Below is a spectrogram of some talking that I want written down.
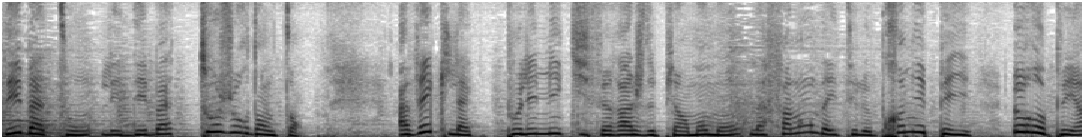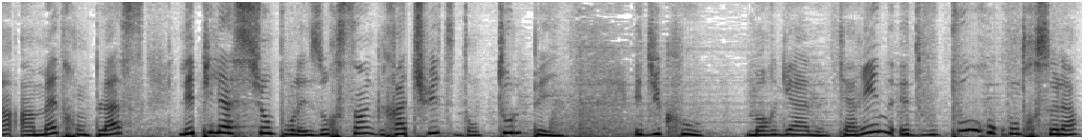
Débattons les débats toujours dans le temps. Avec la polémique qui fait rage depuis un moment, la Finlande a été le premier pays européen à mettre en place l'épilation pour les oursins gratuite dans tout le pays. Et du coup, Morgane, Karine, êtes-vous pour ou contre cela?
